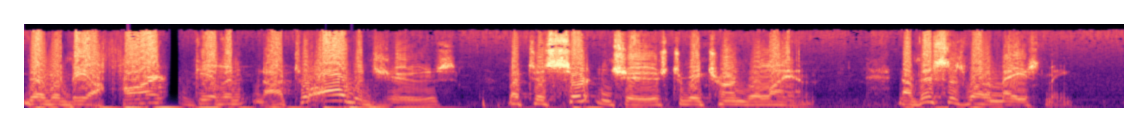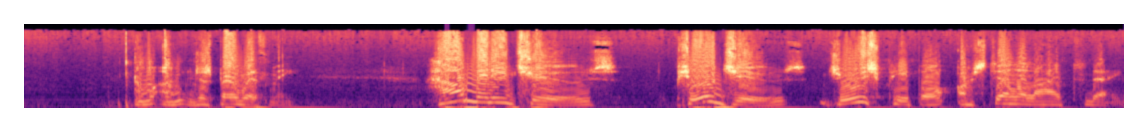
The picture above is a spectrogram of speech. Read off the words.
there would be a heart given not to all the Jews, but to certain Jews to return the land. Now this is what amazed me. Um, just bear with me. How many Jews, pure Jews, Jewish people, are still alive today?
